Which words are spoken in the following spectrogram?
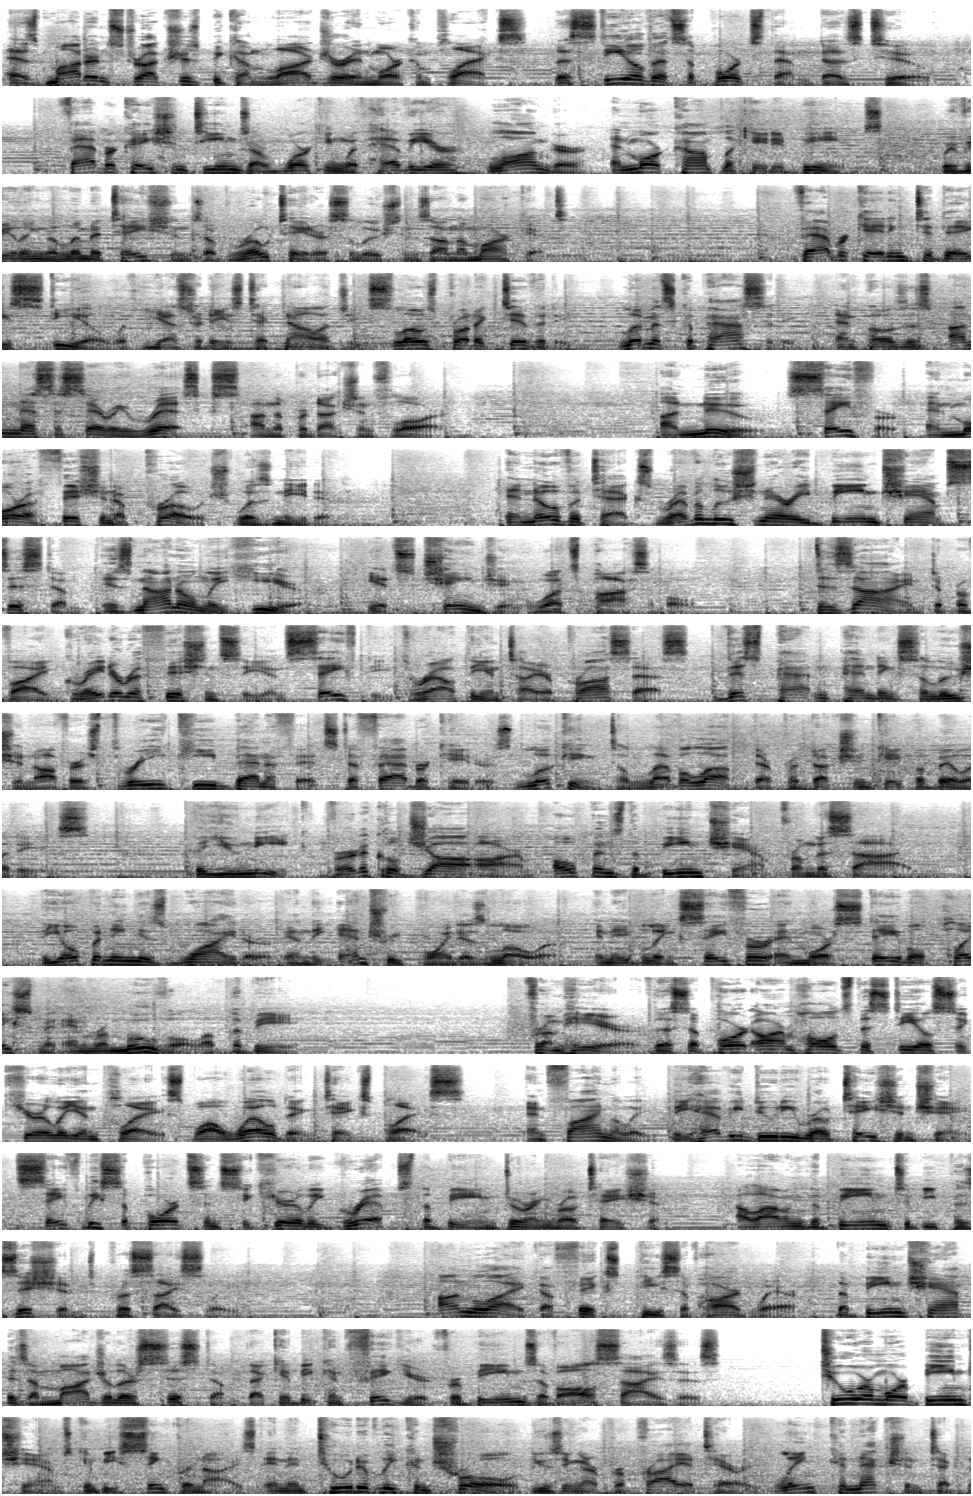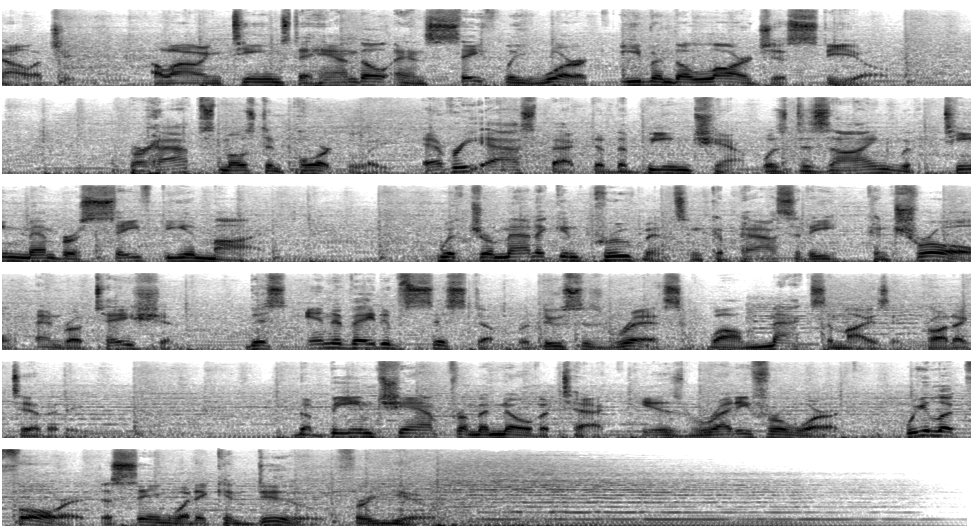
As modern structures become larger and more complex, the steel that supports them does too. Fabrication teams are working with heavier, longer, and more complicated beams, revealing the limitations of rotator solutions on the market. Fabricating today's steel with yesterday's technology slows productivity, limits capacity, and poses unnecessary risks on the production floor. A new, safer, and more efficient approach was needed. Innovatec's revolutionary Beam Champ system is not only here, it's changing what's possible. Designed to provide greater efficiency and safety throughout the entire process, this patent-pending solution offers three key benefits to fabricators looking to level up their production capabilities. The unique vertical jaw arm opens the beam champ from the side. The opening is wider and the entry point is lower, enabling safer and more stable placement and removal of the beam. From here, the support arm holds the steel securely in place while welding takes place. And finally, the heavy-duty rotation chain safely supports and securely grips the beam during rotation, allowing the beam to be positioned precisely. Unlike a fixed piece of hardware, the Beam Champ is a modular system that can be configured for beams of all sizes. Two or more beam champs can be synchronized and intuitively controlled using our proprietary link connection technology, allowing teams to handle and safely work even the largest steel. Perhaps most importantly, every aspect of the Beam Champ was designed with team member safety in mind. With dramatic improvements in capacity, control, and rotation, this innovative system reduces risk while maximizing productivity. The Beam Champ from Innovatec is ready for work. We look forward to seeing what it can do for you.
